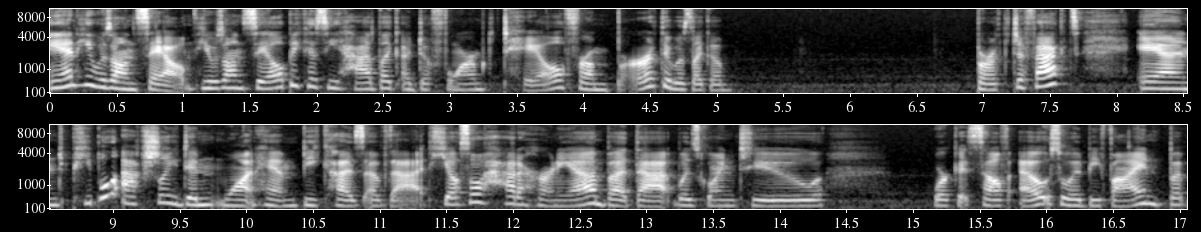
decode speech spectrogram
and he was on sale. He was on sale because he had like a deformed tail from birth. It was like a birth defect and people actually didn't want him because of that. He also had a hernia, but that was going to work itself out so it'd be fine. But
